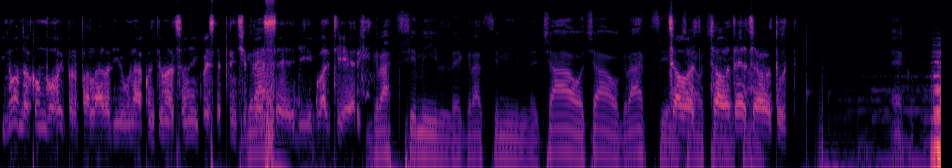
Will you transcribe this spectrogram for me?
in onda con voi per parlare di una continuazione di queste principesse grazie. di Gualtieri. Grazie mille, grazie mille. Ciao, ciao, grazie. Ciao, ciao, ciao, ciao a te, ciao. ciao a tutti. Ecco.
